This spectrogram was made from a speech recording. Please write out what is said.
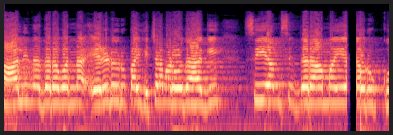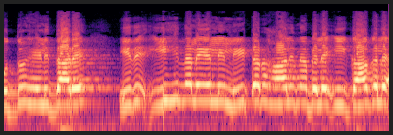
ಹಾಲಿನ ದರವನ್ನ ಎರಡು ರೂಪಾಯಿ ಹೆಚ್ಚಳ ಮಾಡುವುದಾಗಿ ಸಿಎಂ ಸಿದ್ದರಾಮಯ್ಯ ಅವರು ಖುದ್ದು ಹೇಳಿದ್ದಾರೆ. ಈ ಹಿನ್ನೆಲೆಯಲ್ಲಿ ಲೀಟರ್ ಹಾಲಿನ ಬೆಲೆ ಈಗಾಗಲೇ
